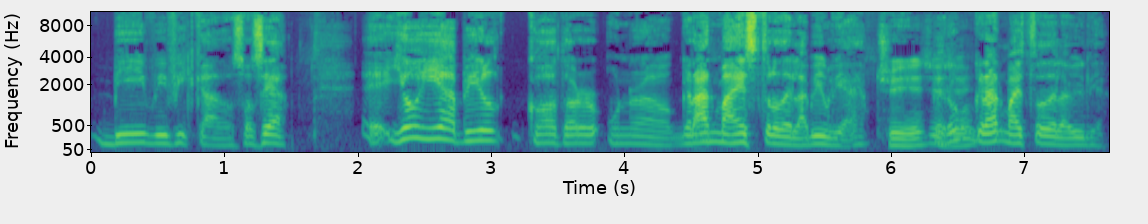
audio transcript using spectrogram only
vivificados. O sea, eh, yo oí a Bill Goddard, un uh, gran maestro de la Biblia, ¿eh? sí, sí, pero sí. un gran maestro de la Biblia,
